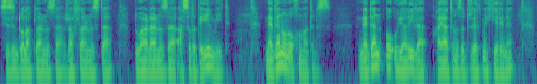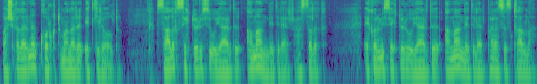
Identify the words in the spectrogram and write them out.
sizin dolaplarınızda, raflarınızda, duvarlarınızda asılı değil miydi? Neden onu okumadınız? Neden o uyarıyla hayatınızı düzeltmek yerine başkalarını korkutmaları etkili oldu? Sağlık sektörü uyardı, aman dediler, hastalık. Ekonomi sektörü uyardı, aman dediler, parasız kalma.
